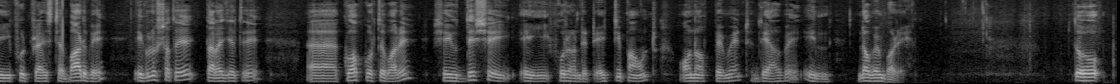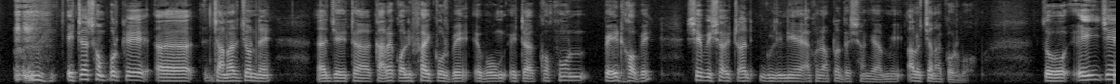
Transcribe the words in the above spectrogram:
এই ফুড প্রাইসটা বাড়বে, এগুলোর সাথে তারা যাতে কপ করতে পারে, সেই উদ্দেশ্যেই এই four hundred eighty pound one off payment দেওয়া হবে ইন নভেম্বরে তো এটা সম্পর্কে জানার জন্যে যে এটা কারা কোয়ালিফাই করবে এবং এটা কখন পেড হবে, সে বিষয়টাগুলি নিয়ে এখন আপনাদের সঙ্গে আমি আলোচনা করব। তো এই যে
